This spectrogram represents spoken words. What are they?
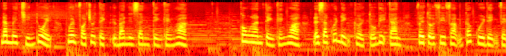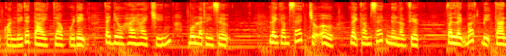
59 tuổi, nguyên Phó Chủ tịch Ủy ban nhân dân tỉnh Khánh Hòa Công an tỉnh Khánh Hòa đã ra quyết định khởi tố bị can về tội vi phạm các quy định về quản lý đất đai theo quy định tại điều 229 Bộ luật hình sự. Lệnh khám xét chỗ ở, lệnh khám xét nơi làm việc và lệnh bắt bị can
